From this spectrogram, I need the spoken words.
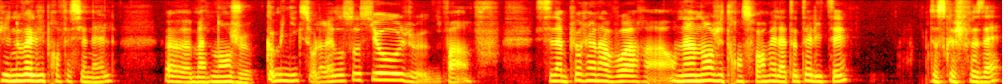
une nouvelle vie professionnelle. Euh, maintenant, je communique sur les réseaux sociaux. Enfin, ça n'a plus rien à voir. En un an, j'ai transformé la totalité de ce que je faisais,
